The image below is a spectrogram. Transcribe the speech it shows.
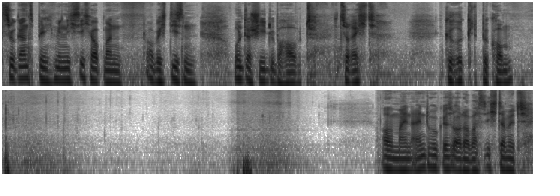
So ganz bin ich mir nicht sicher, ob man, ob ich diesen Unterschied überhaupt zurecht gerückt bekomme. Aber mein Eindruck ist, oder was ich damit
